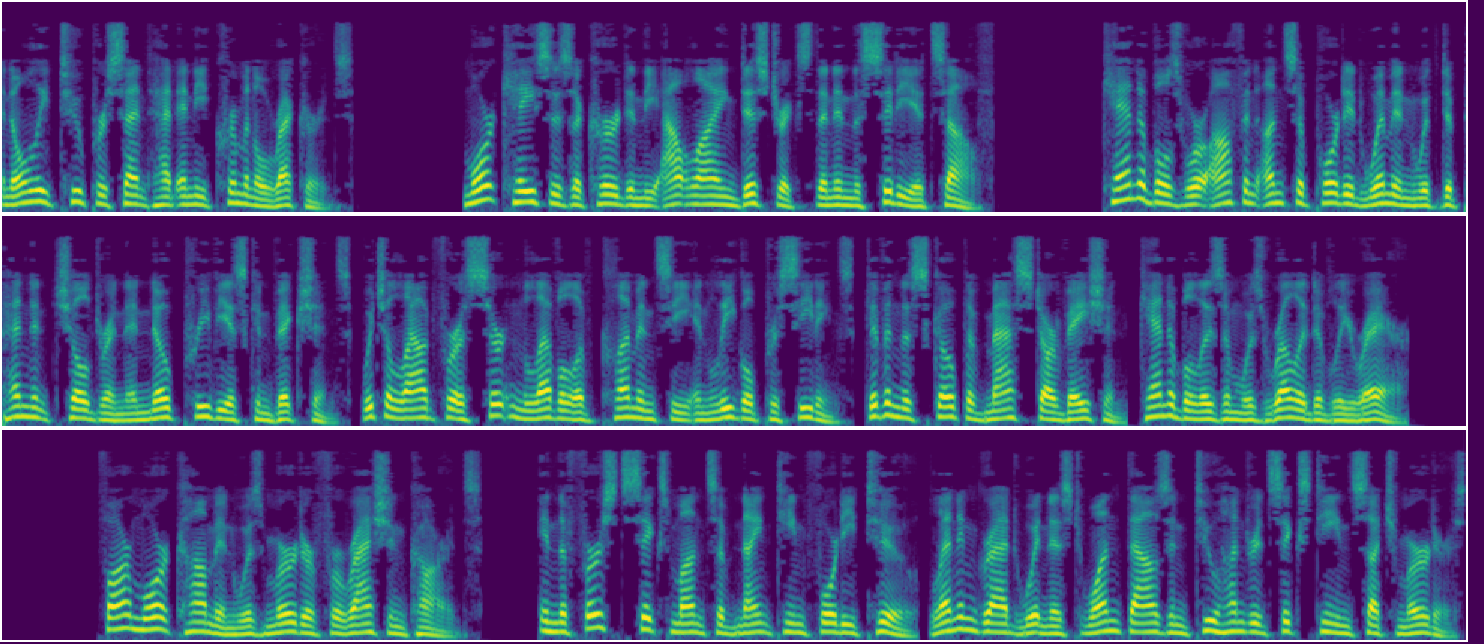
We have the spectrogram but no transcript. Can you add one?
and only 2% had any criminal records. More cases occurred in the outlying districts than in the city itself. Cannibals were often unsupported women with dependent children and no previous convictions, which allowed for a certain level of clemency in legal proceedings. Given the scope of mass starvation, cannibalism was relatively rare. Far more common was murder for ration cards. In the first six months of 1942, Leningrad witnessed 1,216 such murders.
